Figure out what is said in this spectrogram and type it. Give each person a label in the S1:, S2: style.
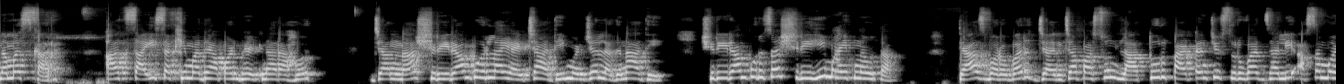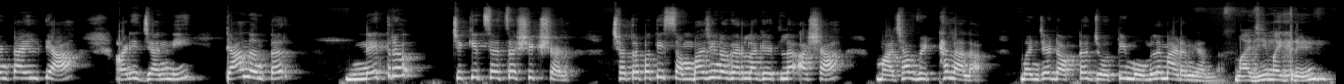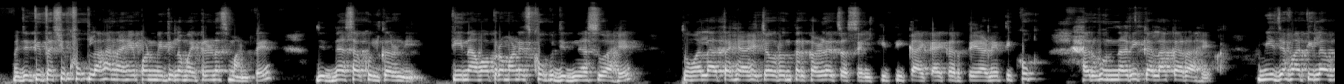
S1: नमस्कार. आज साई सखीमध्ये आपण भेटणार आहोत ज्यांना श्रीरामपूरला यायच्या आधी म्हणजे लग्नाआधी श्रीरामपूरचा श्रीही माहीत नव्हता. त्याचबरोबर ज्यांच्यापासून लातूर पॅटर्नची सुरुवात झाली असं म्हणता येईल त्या आणि ज्यांनी त्यानंतर नेत्र चिकित्सेचं शिक्षण छत्रपती संभाजीनगरला घेतलं अशा माझ्या विठ्ठलाला म्हणजे डॉक्टर ज्योती मोमले मॅडम यांना.
S2: माझी मैत्रीण म्हणजे ती तशी खूप लहान आहे पण मी तिला मैत्रीणच मानते. जिज्ञासा कुलकर्णी ती नावाप्रमाणेच खूप जिज्ञासू आहे. तुम्हाला आता ह्या ह्याच्यावरून तर कळलंच असेल की ती काय काय करते आणि ती खूप हरहुन्नरी कलाकार आहे. मी जेव्हा तिला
